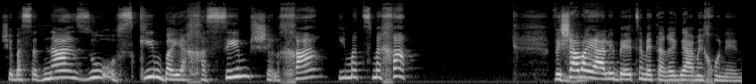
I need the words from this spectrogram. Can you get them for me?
שבסדנה הזו עוסקים ביחסים שלך עם עצמך. ושם היה לי בעצם את הרגע המכונן.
